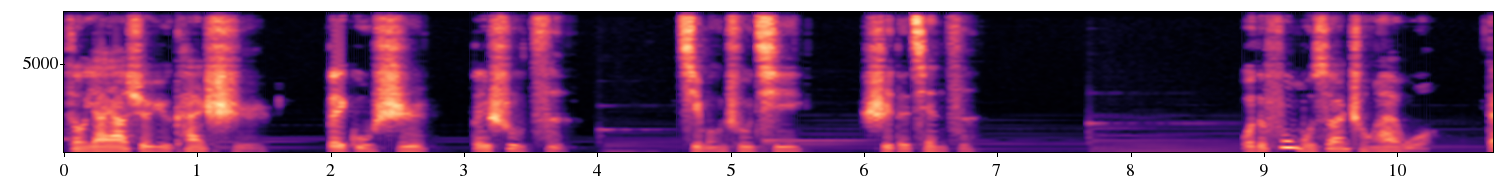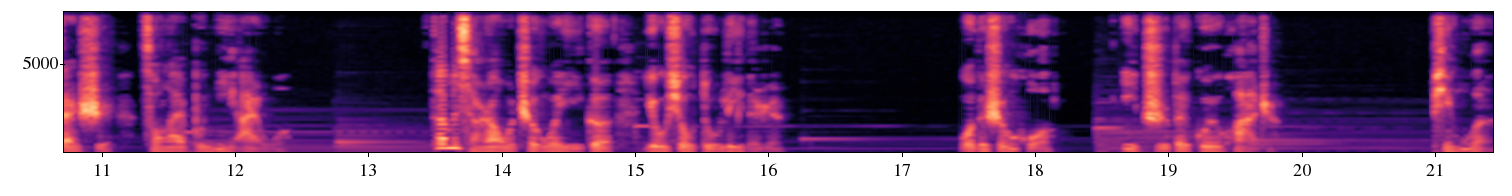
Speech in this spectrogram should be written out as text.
从牙牙学语开始，背古诗，背数字。启蒙初期，识得签字。我的父母虽然宠爱我，但是从来不溺爱我。他们想让我成为一个优秀独立的人。我的生活一直被规划着，平稳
